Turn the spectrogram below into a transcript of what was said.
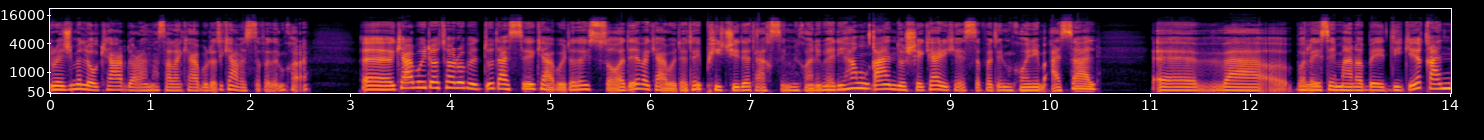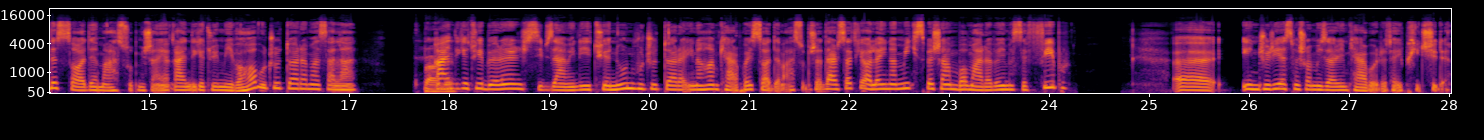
رژیم لو کرب دارن مثلا کربوهیدرات کم استفاده می‌کنن. کربوهیدرات ها رو به دو دسته کربوهیدرات های ساده و کربوهیدرات های پیچیده تقسیم می‌کنیم. یعنی همون قند و شکری که استفاده می‌کنیم اصل و بالای سه منابع دیگه قند ساده محسوب میشن. یا قندی که توی میوه ها وجود داره مثلا. بله. قندی که توی برنج سیب زمینی توی نون وجود داره. اینا هم کرب‌های ساده محسوب میشن. در صورتی که حالا اینا میکس بشن با منابع مثل فیبر اینجوری اسمش رو می‌ذاریم کربوهیدرات های پیچیده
